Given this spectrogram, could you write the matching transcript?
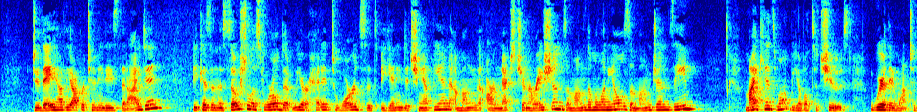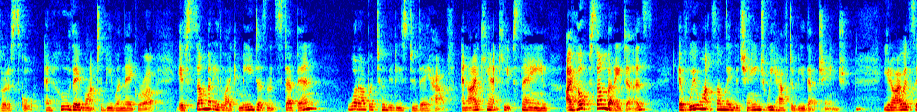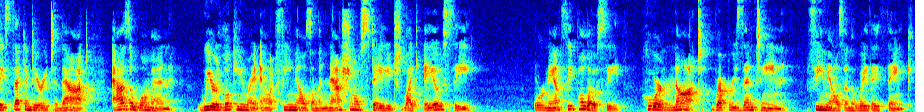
Do they have the opportunities that I did? Because in the socialist world that we are headed towards, that's beginning to champion among our next generations, among the millennials, among Gen Z, my kids won't be able to choose where they want to go to school and who they want to be when they grow up. If somebody like me doesn't step in, what opportunities do they have? And I can't keep saying, I hope somebody does. If we want something to change, we have to be that change. You know, I would say secondary to that, as a woman, we are looking right now at females on the national stage like AOC or Nancy Pelosi who are not representing females in the way they think.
